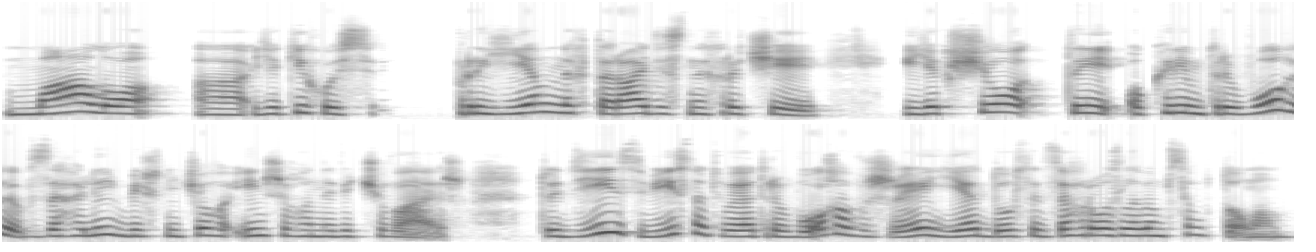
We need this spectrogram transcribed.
мало е, якихось приємних та радісних речей, і якщо ти, окрім тривоги, взагалі більш нічого іншого не відчуваєш, тоді, звісно, твоя тривога вже є досить загрозливим симптомом.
